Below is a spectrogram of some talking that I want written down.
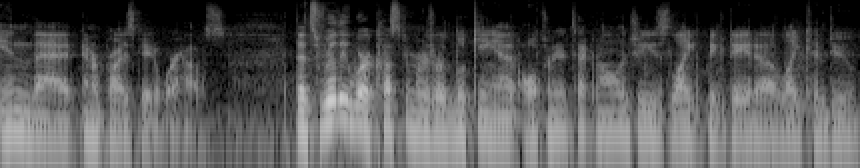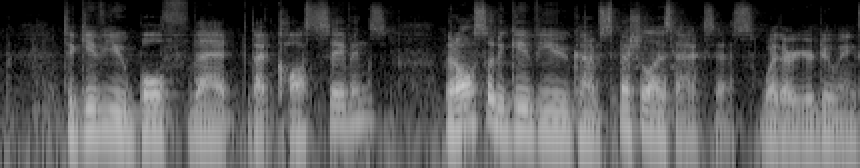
in that enterprise data warehouse that's really where customers are looking at alternate technologies like big data, like Hadoop, to give you both that, that cost savings, but also to give you kind of specialized access, whether you're doing,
